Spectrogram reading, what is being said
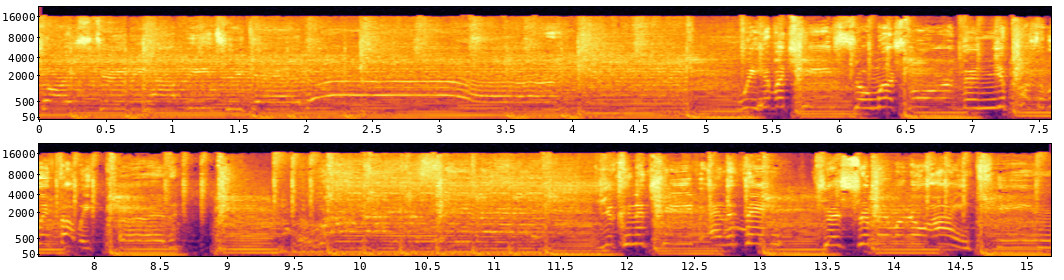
Choice to be happy together. We have achieved so much more than you possibly thought we could. You can achieve anything. Just remember, no, I team.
